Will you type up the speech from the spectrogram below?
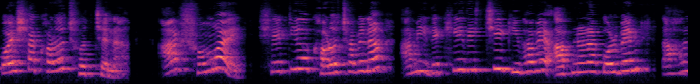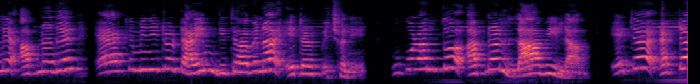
পয়সা খরচ হচ্ছে না। আর সময়, সেটিও খরচ হবে না। আমি দেখিয়ে দিচ্ছি কীভাবে আপনারা করবেন। তাহলে আপনাদের এক মিনিটও টাইম দিতে হবে না এটার পেছনে। উপরন্ত আপনার লাভই লাভ। এটা একটা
